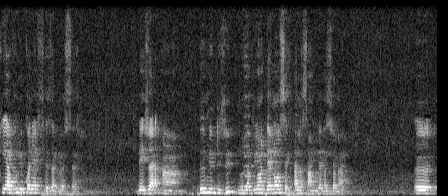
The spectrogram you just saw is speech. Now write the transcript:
qui a voulu connaître ses adversaires. Déjà en 2018, nous l'avions dénoncé à l'Assemblée nationale. Euh,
